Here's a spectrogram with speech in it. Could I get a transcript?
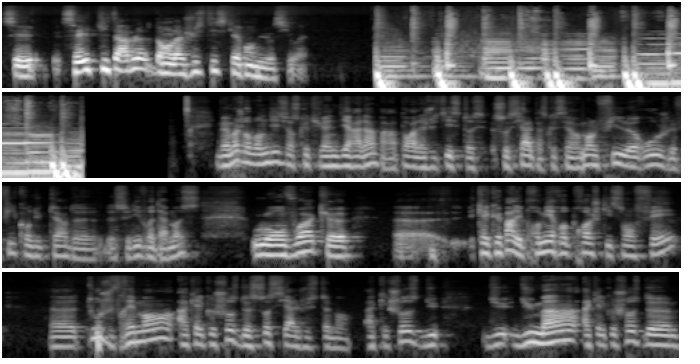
c'est équitable dans la justice qui est rendue aussi, ouais. Ben moi, je rebondis sur ce que tu viens de dire, Alain, par rapport à la justice sociale, parce que c'est vraiment le fil rouge, le fil conducteur de, ce livre d'Amos, où on voit que, euh, quelque part, les premiers reproches qui sont faits euh, touchent vraiment à quelque chose de social, justement, à quelque chose du, d'humain, à quelque chose de,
